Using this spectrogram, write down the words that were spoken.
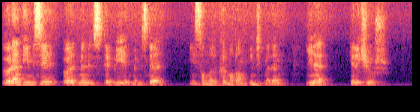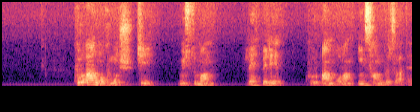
Öğrendiğimizi öğretmemiz, tebliğ etmemiz de insanları kırmadan, incitmeden yine gerekiyor. Kur'an okumuş ki Müslüman rehberi Kur'an olan insandır zaten.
